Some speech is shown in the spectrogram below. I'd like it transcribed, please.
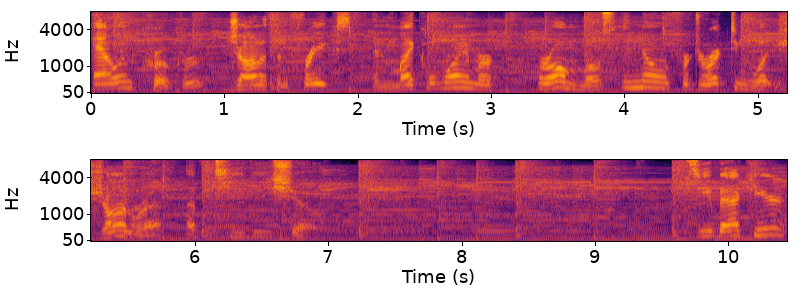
Allan Kroeker, Jonathan Frakes, and Michael Reimer are all mostly known for directing what genre of TV show? See you back here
